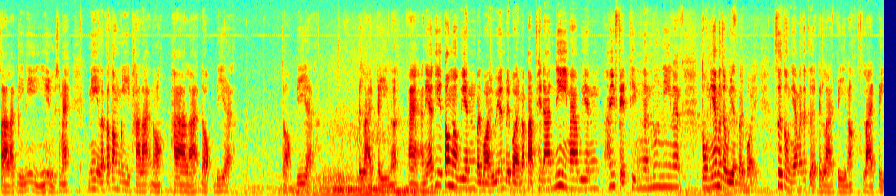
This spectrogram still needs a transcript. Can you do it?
สหรัฐมีหนี้อย่างนี้อยู่ใช่ไหมหนี้แล้วก็ต้องมีภาระเนาะภาระดอกเบี้ย ดอกเบี้ย เป็นรายปีเนาะอ่าอันนี้ที่ต้องมาเวียนบ่อยๆ เวียนบ่อยๆ มาปรับเพดานหนี้มาเวียนให้เฟดพิมพ์เงินนู่นนี่นั่น ตรงนี้มันจะเวียนบ่อยๆ ซึ่งตรงนี้มันจะเกิดเป็นรายปีเนาะรายปี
